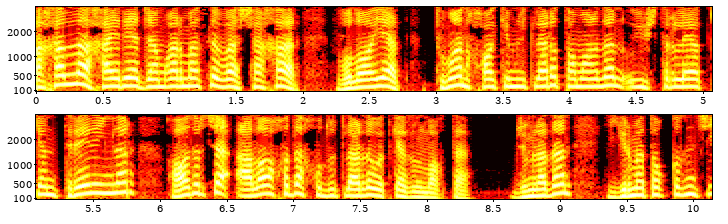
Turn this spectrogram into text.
mahalla xayriya jamg'armasi va shahar viloyat tuman hokimliklari tomonidan uyushtirilayotgan treninglar hozircha alohida hududlarda o'tkazilmoqda. Jumladan yigirma to'qqizinchi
